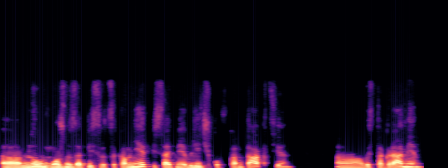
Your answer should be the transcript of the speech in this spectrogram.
А, ну, можно записываться ко мне, писать мне в личку ВКонтакте, а, в Инстаграме,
